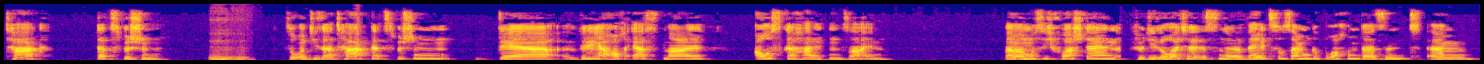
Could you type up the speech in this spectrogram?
Tag dazwischen. Mhm. So, und dieser Tag dazwischen, der will ja auch erstmal ausgehalten sein. Weil man muss sich vorstellen, für die Leute ist eine Welt zusammengebrochen, da sind ähm,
